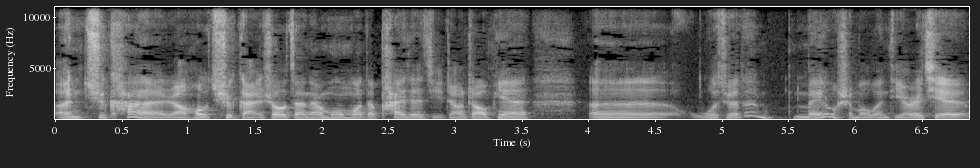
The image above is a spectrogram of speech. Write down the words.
嗯，去看，然后去感受，在那儿默默的拍下几张照片，呃，我觉得没有什么问题。而且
